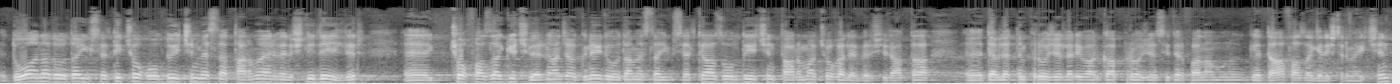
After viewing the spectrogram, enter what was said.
E, Doğu Anadolu'da yükselti çok olduğu için mesela tarıma elverişli değildir. E, çok fazla güç verir ancak Güneydoğu'da mesela yükselti az olduğu için tarıma çok elverişlidir. Hatta e, devletin projeleri var, GAP projesidir falan bunu daha fazla geliştirmek için.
